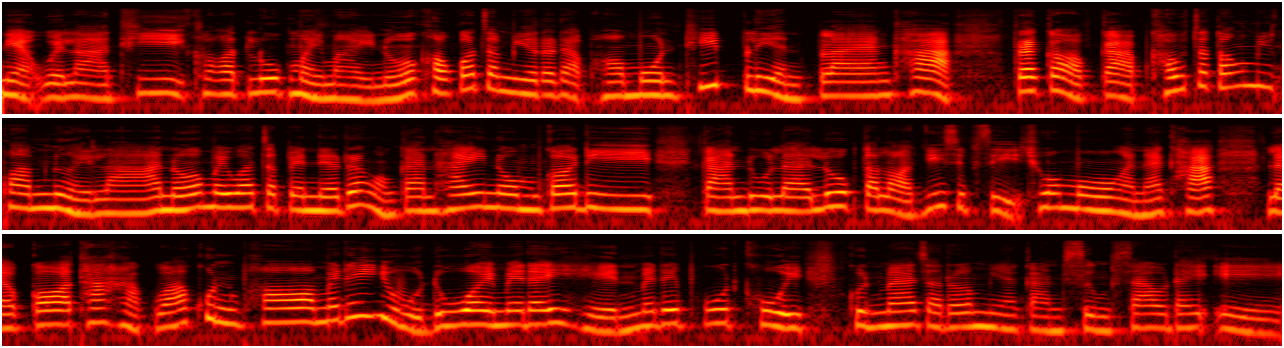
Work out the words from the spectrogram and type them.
เนี่ยเวลาที่คลอดลูกใหม่ๆเนอะเขาก็จะมีระดับฮอร์โมนที่เปลี่ยนแปลงค่ะ ประกอบกับเขาจะต้องมีความเหนื่อยล้าเนอะไม่ว่าจะเป็นในเรื่องของการให้นมก็ดี การดูแลลูกตลอด 24 ชั่วโมงอะนะคะ แล้วก็ถ้าหากว่าคุณพ่อไม่ได้อยู่ด้วยไม่ได้เห็นไม่ได้พูดคุย คุณแม่จะเริ่มมีอาการซึมเศร้าได้เอง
